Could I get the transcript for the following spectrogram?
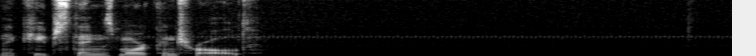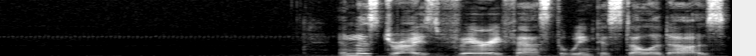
and it keeps things more controlled. And this dries very fast, the Wink Stella does.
